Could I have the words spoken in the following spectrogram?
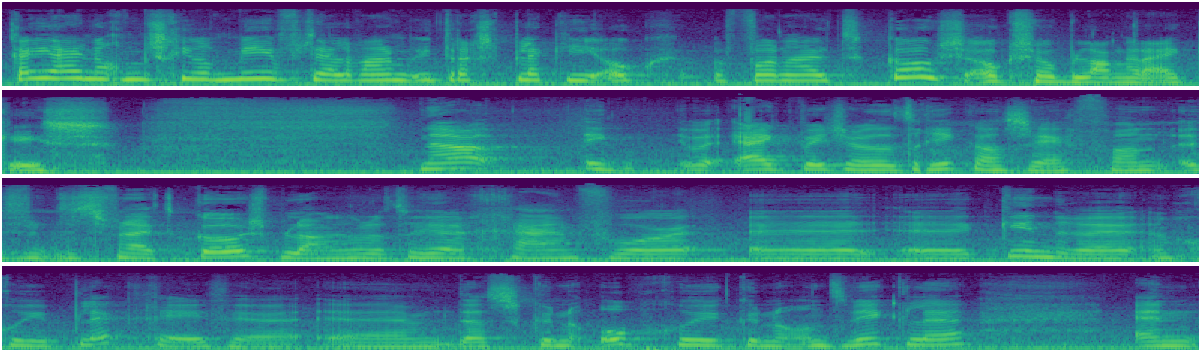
kan jij nog misschien wat meer vertellen waarom Utrechts plekje ook vanuit Koos ook zo belangrijk is? Nou, ik, eigenlijk weet je wat Rick al zegt. Van, het is vanuit Koos belangrijk dat we heel erg gaan voor uh, uh, kinderen een goede plek geven. Uh, dat ze kunnen opgroeien, kunnen ontwikkelen. En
